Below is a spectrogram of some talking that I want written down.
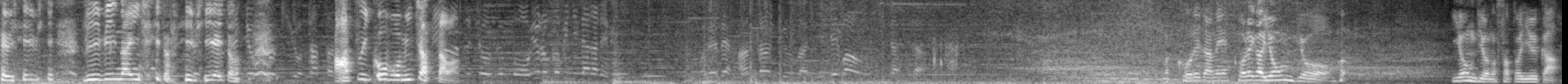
BB98 と BB8 の熱い攻防見ちゃったわこれで反乱軍は逃げ場を失ったまあ、これだね。これが4秒。4秒の差というか。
